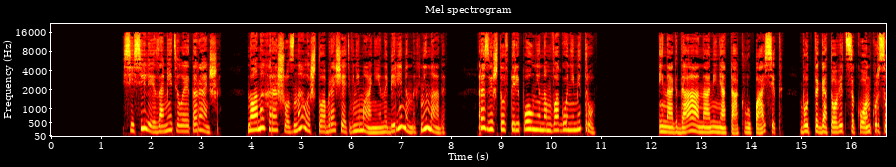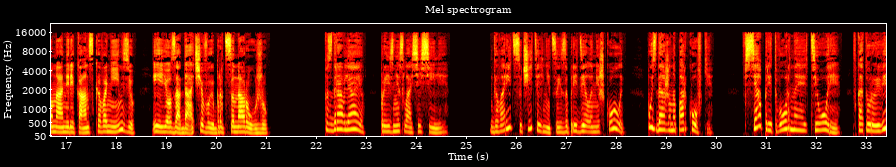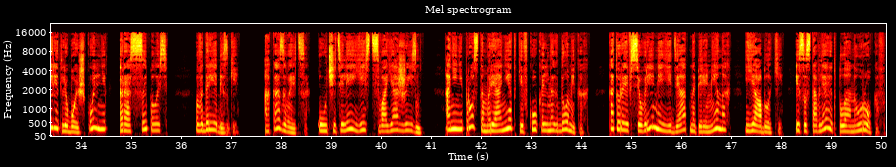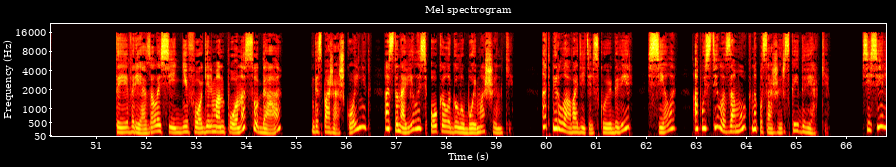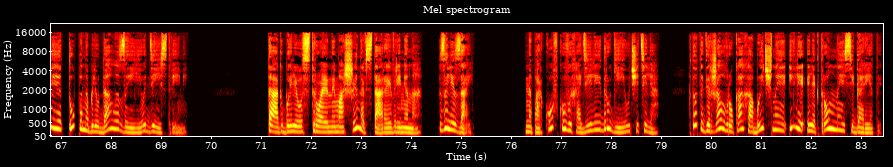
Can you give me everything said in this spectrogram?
Сесилия заметила это раньше, но она хорошо знала, что обращать внимание на беременных не надо, разве что в переполненном вагоне метро. Иногда она меня так лупасит, будто готовится к конкурсу на американского ниндзю, и ее задача выбраться наружу. «Поздравляю», — произнесла Сесилия. Говорить с учительницей за пределами школы, пусть даже на парковке, Вся притворная теория, в которую верит любой школьник, рассыпалась в дребезги. Оказывается, у учителей есть своя жизнь. Они не просто марионетки в кукольных домиках, которые все время едят на переменах яблоки и составляют планы уроков. «Ты врезала Сидни Фогельман по носу, да?» Госпожа Школьник остановилась около голубой машинки. Отперла водительскую дверь, села, опустила замок на пассажирской дверке. Сесилия тупо наблюдала за ее действиями. Так были устроены машины в старые времена. Залезай. На парковку выходили и другие учителя. Кто-то держал в руках обычные или электронные сигареты,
